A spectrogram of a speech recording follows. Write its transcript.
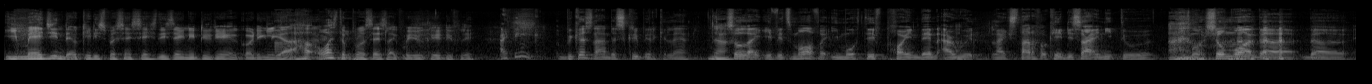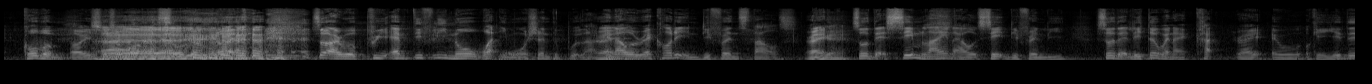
imagine that okay, this person says this, I need to react accordingly. Oh, how, what's the process like for you creatively? I think because now the script இருக்குல்ல Yeah. so like if it's more of an emotive point then I would like start off okay this one I need to Ah. emo- show more on the the kobam or show, show more on the sogam, you know and so I will preemptively know what emotion to put lah. and Right. I will record it in different styles Right. Okay. so that same line I would say it differently so that later when I cut right I will okay எது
